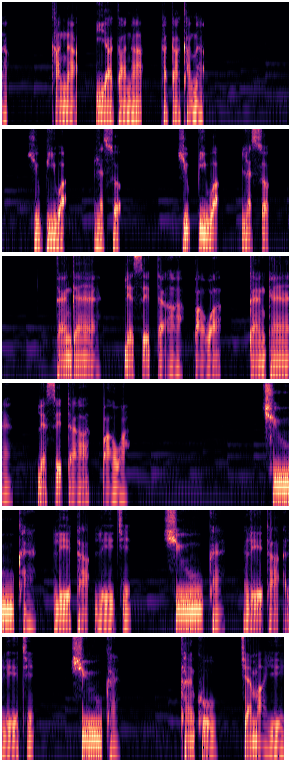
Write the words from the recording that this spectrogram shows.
ဏခဏဤယကနာခတခဏယူပီဝလက်စောယူပီဝလက်စောတန်ကန်လက်စစ်တာပါဝါတန်ကန်လက်စစ်တာပါဝါ ချူခံလေထလေးချင်းရှူခံလေထအလေးချင်းရှူခံခန်းခိုကျမ်းမာရေး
